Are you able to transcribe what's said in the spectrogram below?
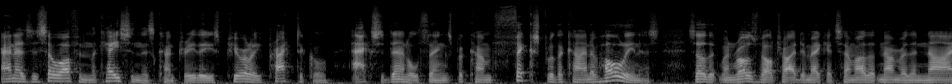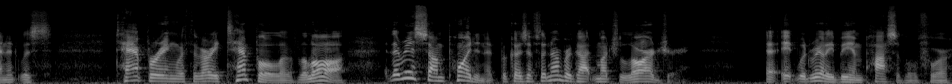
and as is so often the case in this country, these purely practical, accidental things become fixed with a kind of holiness, so that when Roosevelt tried to make it some other number than nine, it was tampering with the very temple of the law. There is some point in it, because if the number got much larger, uh, it would really be impossible for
